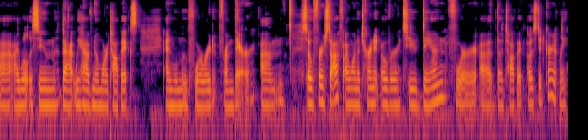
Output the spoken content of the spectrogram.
uh, I will assume that we have no more topics and we'll move forward from there. Um, so, first off, I want to turn it over to Dan for uh, the topic posted currently.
